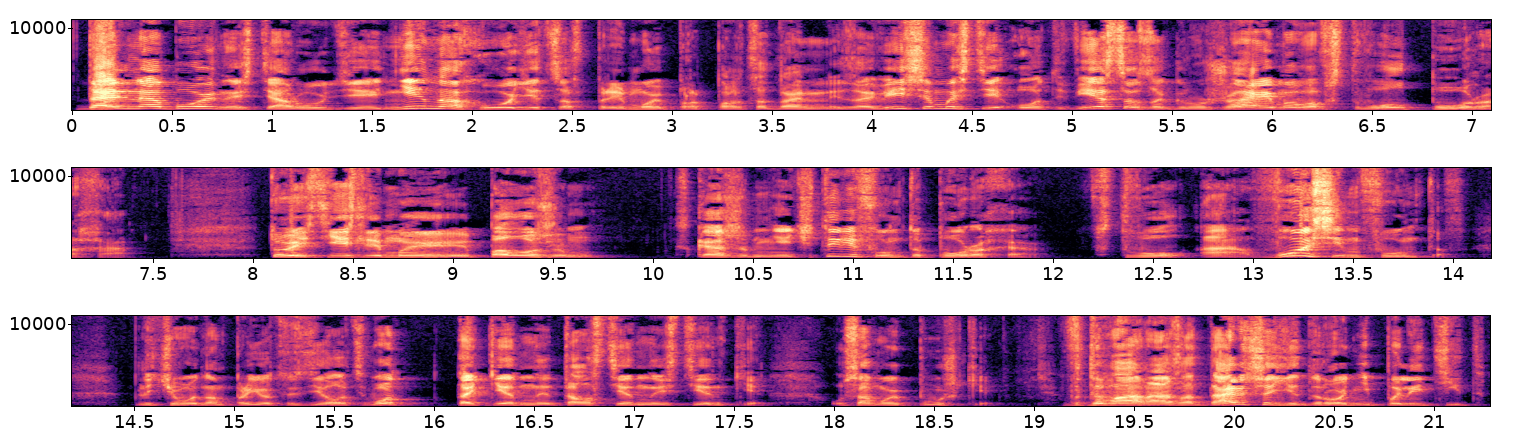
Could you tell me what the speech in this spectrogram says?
дальнобойность орудия не находится в прямой пропорциональной зависимости от веса загружаемого в ствол пороха. То есть, если мы положим, скажем, не 4 фунта пороха в ствол, а 8 фунтов, для чего нам придется сделать вот такие толстенные стенки у самой пушки, в два раза дальше ядро не полетит.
